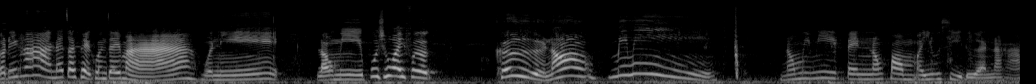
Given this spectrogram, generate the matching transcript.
สวัสดีค่ะแน่ใจเพจคนใจหมา วันนี้เรามีผู้ช่วยฝึก คือน้องมิมี่น้องมิมี่เป็นน้องปอมอายุ 4 เดือนนะคะ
